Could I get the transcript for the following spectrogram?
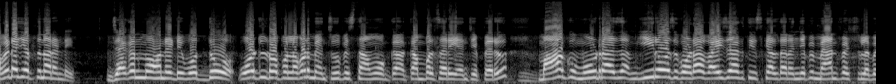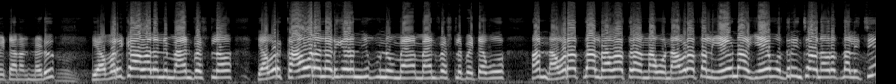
ఒకటే చెప్తున్నారండి జగన్మోహన్ రెడ్డి వద్దు ఓట్ల రూపంలో కూడా మేము చూపిస్తాము కంపల్సరీ అని చెప్పారు. మాకు మూడు రాజ ఈ రోజు కూడా వైజాగ్ తీసుకెళ్తారని చెప్పి మేనిఫెస్టోలో పెట్టానంటున్నాడు. ఎవరు కావాలని మేనిఫెస్టోలో ఎవరు కావాలని అడిగారని చెప్పి నువ్వు మేనిఫెస్టోలో పెట్టావు? ఆ, నవరత్నాలు నవరత్నాలు అన్నావు. నవరత్నాలు ఏం ఏం ముద్రించావు నవరత్నాలు ఇచ్చి?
